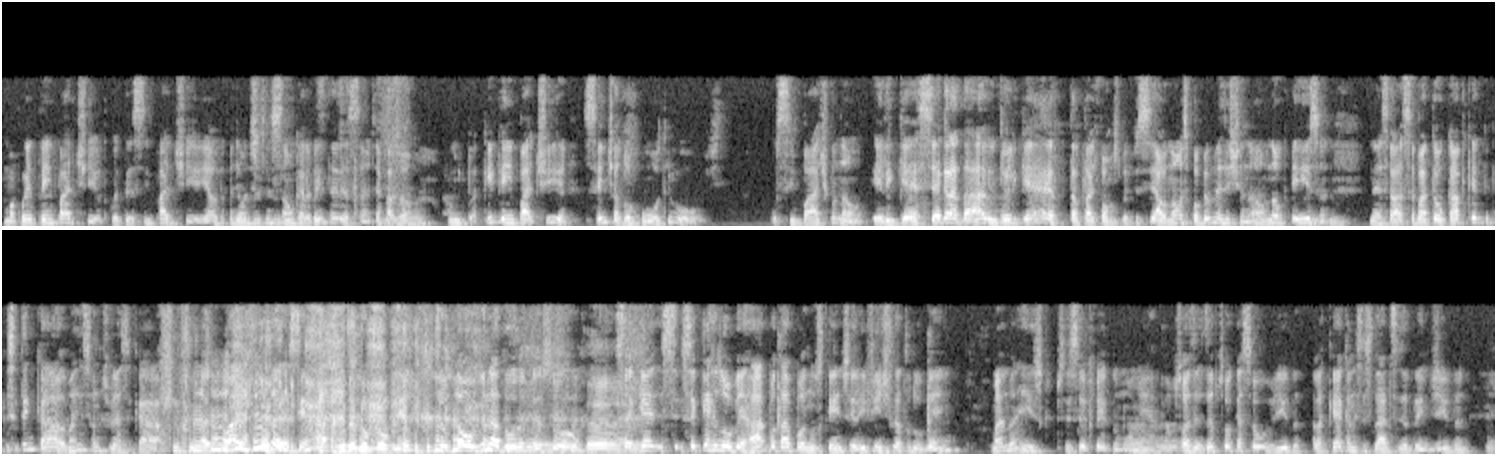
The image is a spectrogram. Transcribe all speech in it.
uma coisa é ter empatia, outra coisa é ter simpatia. E ela fazia uma distinção que era bem interessante. Ela fala, uhum. ó, quem tem empatia sente a dor com o outro e ouve. O simpático não. Ele quer ser agradável, então ele quer tratar de forma superficial. Não, esse problema não existe, não. Não, que isso? Uhum. Né, lá, você bateu o carro porque, você tem carro. Mas se eu não tivesse carro? Não ajuda assim, a resolver o problema. Você está ouvindo a dor da pessoa. Você quer, você quer resolver rápido, botar panos quentes ali, fingir que está tudo bem. Mas não é isso que precisa ser feito no momento. Uhum. A pessoa, às vezes a pessoa quer ser ouvida. Ela quer que a necessidade seja atendida. Uhum.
